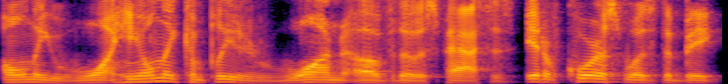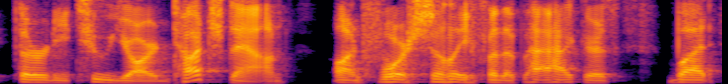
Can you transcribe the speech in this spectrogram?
only one. He only completed one of those passes. It, of course, was the big 32 yard touchdown, unfortunately for the Packers. But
